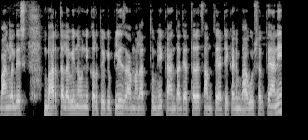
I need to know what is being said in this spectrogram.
बांगलादेश भारताला विनवणी करतोय की प्लीज आम्हाला तुम्ही कांदा द्या. तरच आमचं या ठिकाणी भागू शकते आणि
